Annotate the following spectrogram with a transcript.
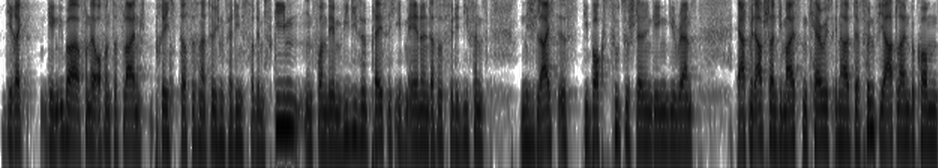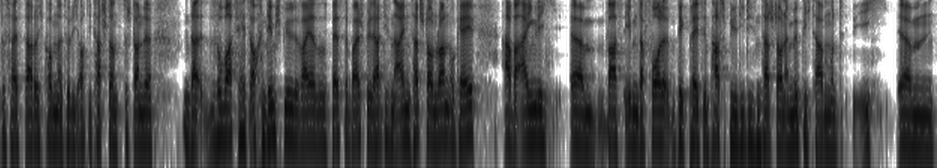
direkt gegenüber von der Offensive Line. Sprich, das ist natürlich ein Verdienst von dem Scheme und von dem, wie diese Plays sich eben ähneln, dass es für die Defense nicht leicht ist, die Box zuzustellen gegen die Rams. Er hat mit Abstand die meisten Carries innerhalb der 5-Yard-Line bekommen. Das heißt, dadurch kommen natürlich auch die Touchdowns zustande. Da, so war es ja jetzt auch in dem Spiel, war ja so das beste Beispiel. Er hat diesen einen Touchdown-Run, okay, aber eigentlich ähm, war es eben davor Big Plays im Passspiel, die diesen Touchdown ermöglicht haben. Und ich ähm,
